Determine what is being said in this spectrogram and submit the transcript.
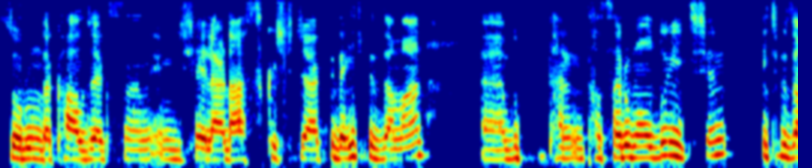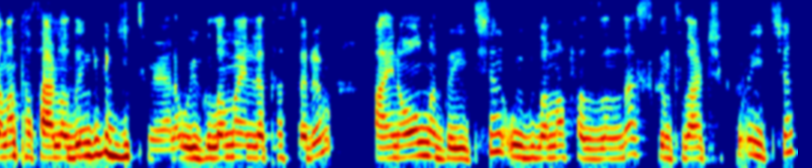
zorunda kalacaksın. Bir şeyler daha sıkışacak. Bir de hiçbir zaman e, bu tasarım olduğu için hiçbir zaman tasarladığın gibi gitmiyor. Yani uygulamayla tasarım aynı olmadığı için uygulama fazında sıkıntılar çıktığı için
